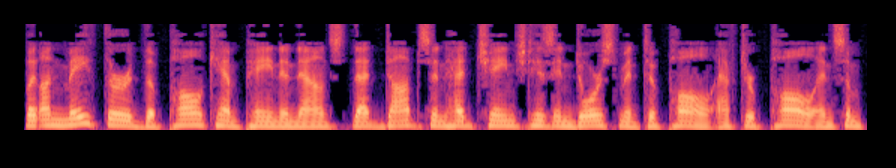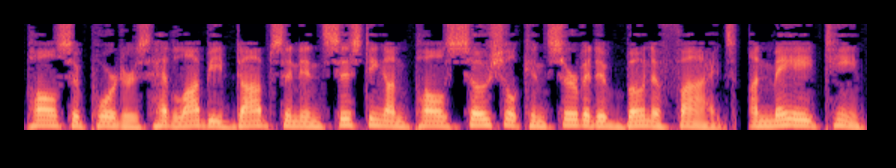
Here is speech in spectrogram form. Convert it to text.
But on May 3 the Paul campaign announced that Dobson had changed his endorsement to Paul after Paul and some Paul supporters had lobbied Dobson insisting on Paul's social conservative bona fides. On May 18,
